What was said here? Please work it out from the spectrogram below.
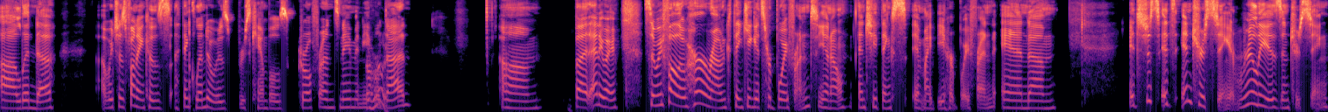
uh, Linda uh, which is funny because I think Linda was Bruce Campbell's girlfriend's name in oh, Evil oh, really? Dead. Um, but anyway, so we follow her around thinking it's her boyfriend, you know, and she thinks it might be her boyfriend. And um, it's just, it's interesting. It really is interesting.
